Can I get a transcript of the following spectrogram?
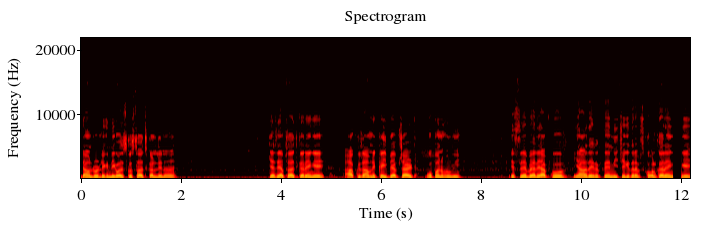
डाउनलोड लिखने के बाद इसको सर्च कर लेना है। जैसे आप सर्च करेंगे, आपके सामने कई वेबसाइट ओपन होंगी। इससे पहले आपको यहाँ देख सकते हैं, नीचे की तरफ़ स्क्रॉल करेंगे।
